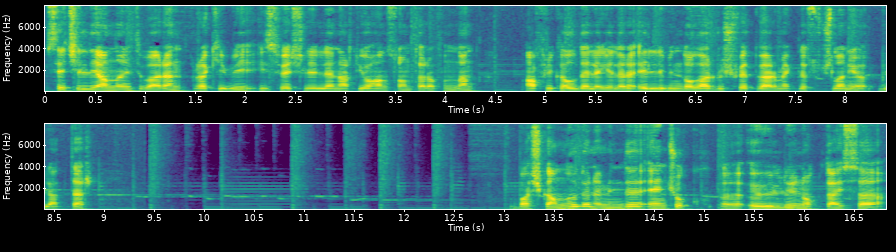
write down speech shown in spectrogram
seçildiği andan itibaren rakibi İsveçli Lennart Johansson tarafından Afrikalı delegelere 50 bin dolar rüşvet vermekle suçlanıyor Blatter. Başkanlığı döneminde en çok övüldüğü noktaysa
